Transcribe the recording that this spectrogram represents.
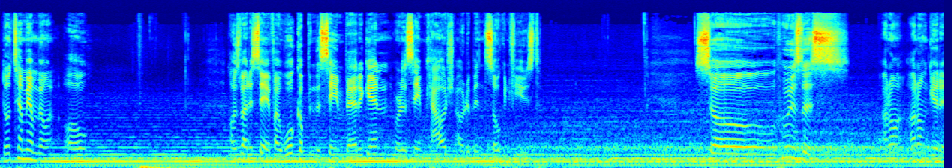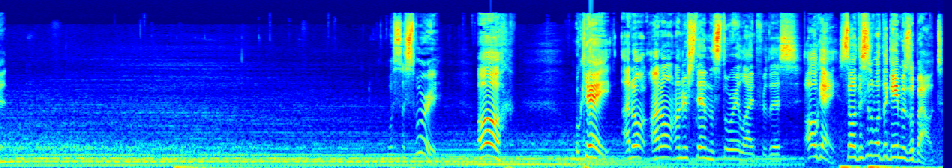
Don't tell me I'm going. Oh. I was about to say, if I woke up in the same bed again, or the same couch, I would have been so confused. So, who is this? I don't, I don't get it. What's the story? Oh, okay. I don't, I don't understand the storyline for this. Okay, so this is what the game is about.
